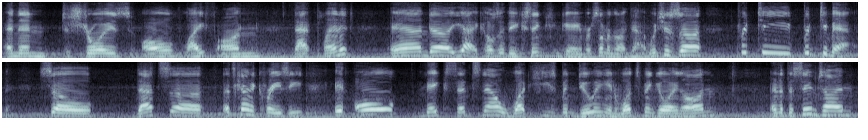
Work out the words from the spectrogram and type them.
and then destroys all life on that planet. And uh, yeah, he calls it the Extinction Game or something like that, which is uh, pretty pretty bad. So that's uh, that's kind of crazy. It all makes sense now what he's been doing and what's been going on, and at the same time,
